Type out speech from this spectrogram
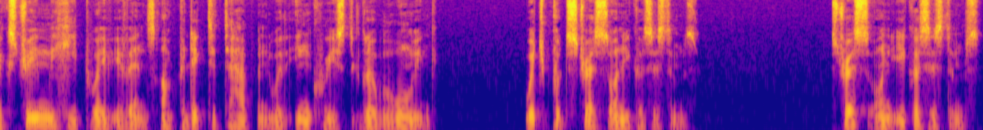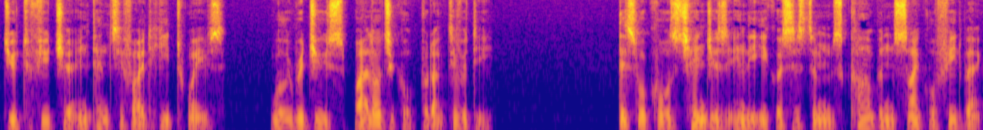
Extreme heatwave events are predicted to happen with increased global warming, which puts stress on ecosystems. Stress on ecosystems due to future intensified heat waves will reduce biological productivity. This will cause changes in the ecosystem's carbon cycle feedback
